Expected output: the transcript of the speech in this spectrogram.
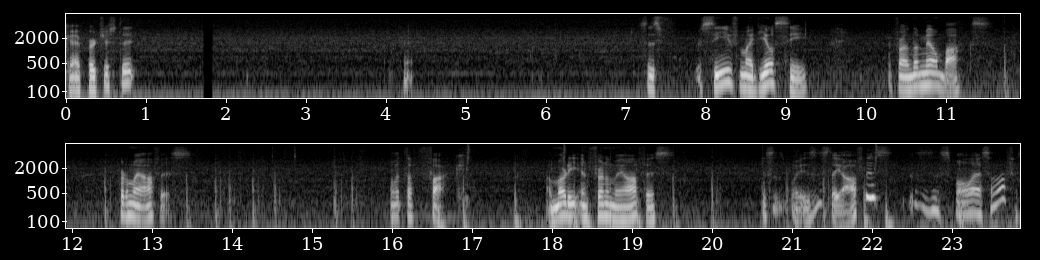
Okay, I purchased it. Okay. It says receive my DLC of the mailbox. Front of my office. What the fuck? I'm already in front of my office. This is wait, is this the office? This is a small ass office.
